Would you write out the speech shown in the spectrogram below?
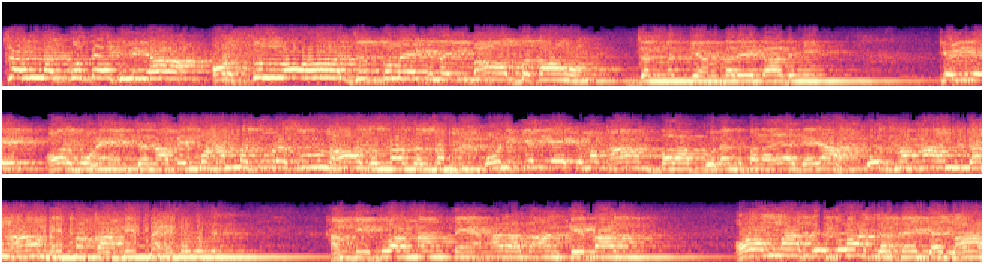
جنت کو دیکھ لیا اور سن لو آج تمہیں ایک نئی بات بتاؤں۔ جنت کے اندر ایک آدمی کے لیے اور وہ ہیں جناب محمد رسول اللہ صلی اللہ علیہ وسلم۔ ان کے لیے ایک مقام بڑا بلند بنایا گیا۔ اس مقام کا نام ہے مقام محمود۔ ہم بھی دعا مانگتے ہیں ہر اذان کے بعد۔ اور اللہ سے دعا کرتے ہیں کہ اللہ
